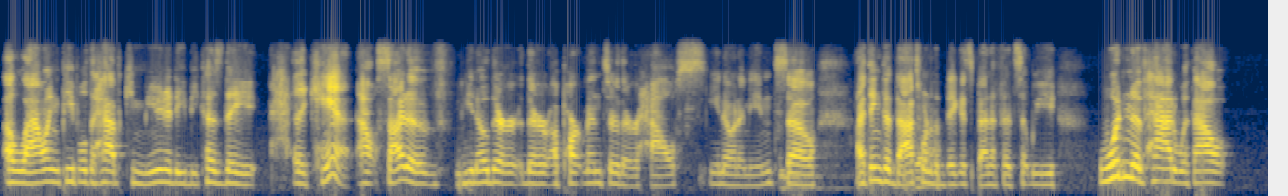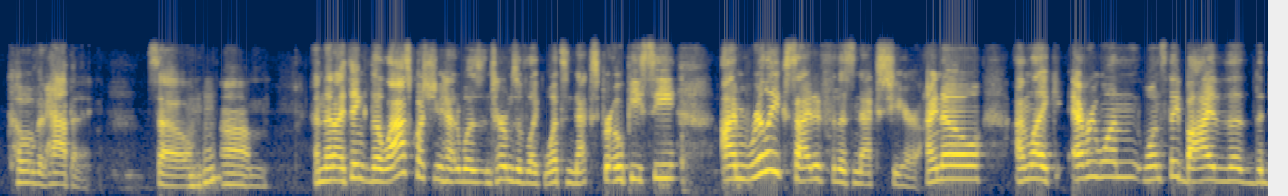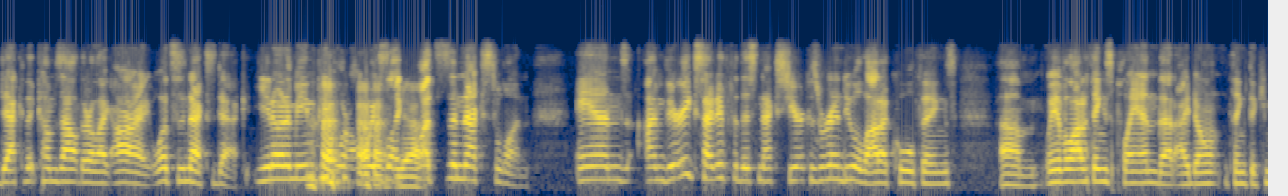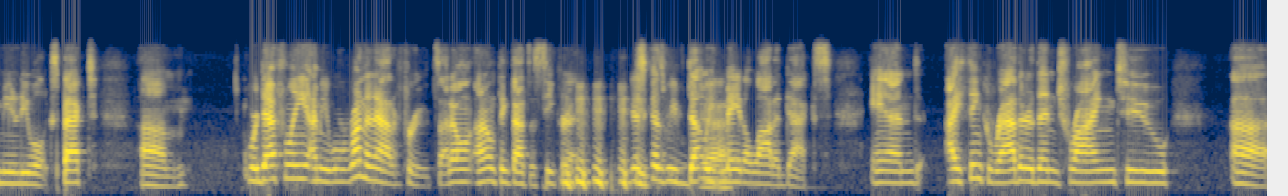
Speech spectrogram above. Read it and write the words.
allowing people to have community because they they can't outside of you know their their apartments or their house you know what i mean so i think that that's yeah. one of the biggest benefits that we wouldn't have had without covid happening so mm-hmm. um and then I think the last question you had was in terms of like what's next for OPC. I'm really excited for this next year. I know I'm like everyone once they buy the the deck that comes out, they're like, all right, what's the next deck? You know what I mean? People are always like, yeah. what's the next one? And I'm very excited for this next year because we're gonna do a lot of cool things. Um, we have a lot of things planned that I don't think the community will expect. Um, we're definitely i mean we're running out of fruits. I don't i don't think that's a secret. Just because we've done yeah. we've made a lot of decks. And i think rather than trying to uh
